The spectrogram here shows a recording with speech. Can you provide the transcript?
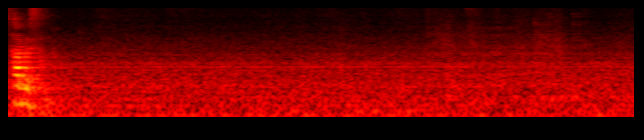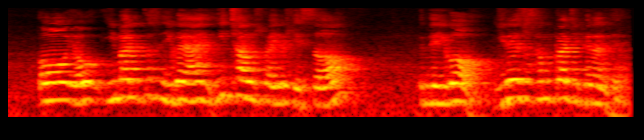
403. 어, 요, 이 말의 뜻은 이거야. 2차 함수가 이렇게 있어. 근데 이거 1에서 3까지 변한대요.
